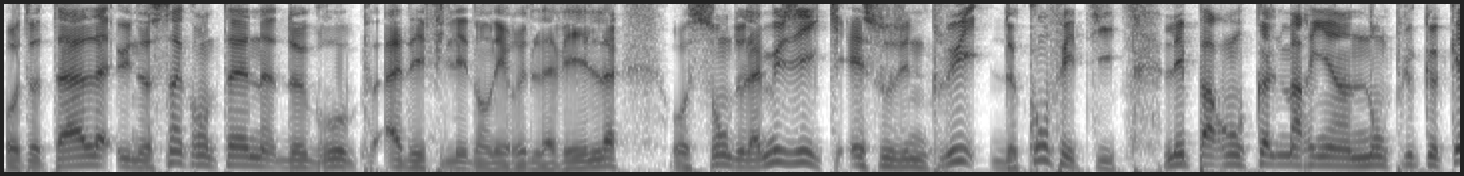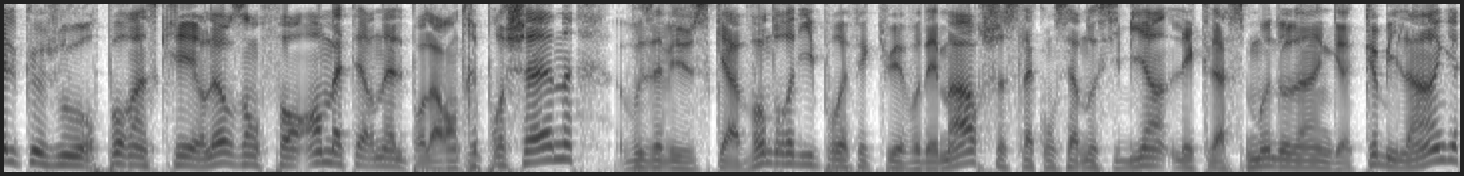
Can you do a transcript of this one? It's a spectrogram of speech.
Au total, une cinquantaine de groupes a défilé dans les rues de la ville. Au son de la musique et sous une pluie de confettis. Les parents colmariens n'ont plus que quelques jours pour inscrire leurs enfants en maternelle pour la rentrée prochaine. Vous avez jusqu'à vendredi pour effectuer vos démarches. Cela concerne aussi bien les classes monolingues que bilingues.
